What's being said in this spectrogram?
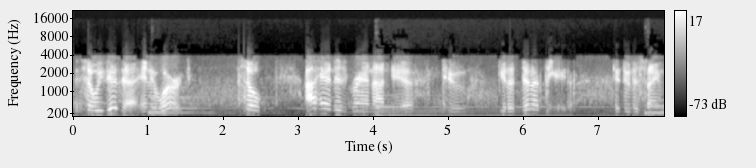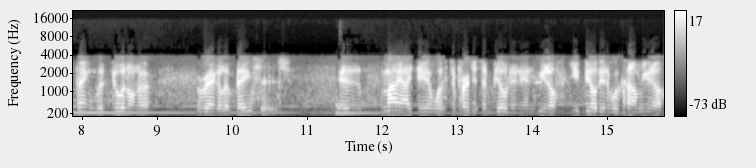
And so we did that, and it worked. So I had this grand idea to get a dinner theater to do the same thing, but do it on a regular basis. And my idea was to purchase a building, and you know, you build it, it will come, you know.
